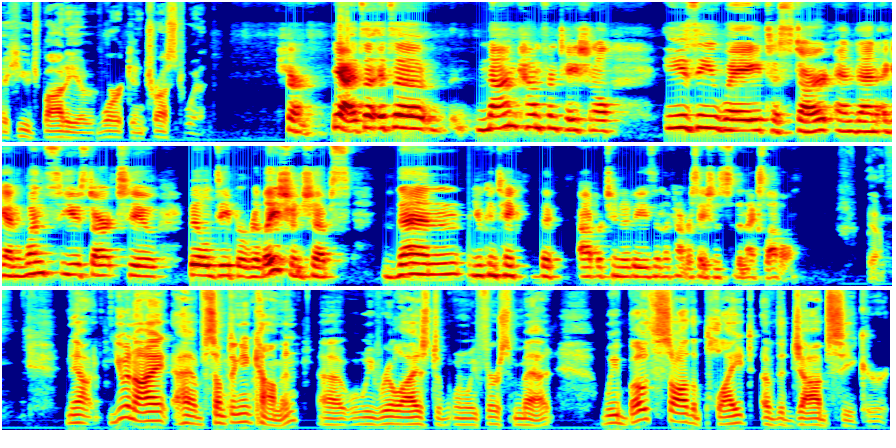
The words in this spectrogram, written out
a huge body of work and trust with. Sure. Yeah, it's a it's a non-confrontational, easy way to start, and then again, once you start to build deeper relationships, then you can take the opportunities and the conversations to the next level. Yeah. Now, you and I have something in common. Uh, we realized when we first met, we both saw the plight of the job seeker,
